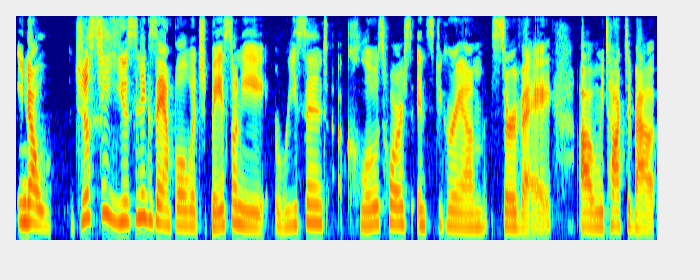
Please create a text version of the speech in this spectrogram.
you know, just to use an example, which based on a recent Clotheshorse Instagram survey, um, we talked about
